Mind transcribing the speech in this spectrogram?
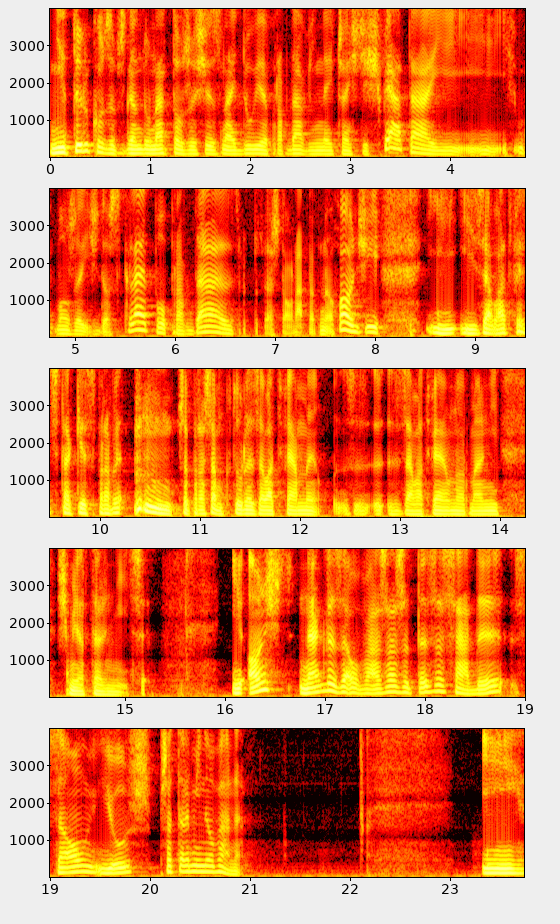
nie tylko ze względu na to, że się znajduje prawda, w innej części świata i, i może iść do sklepu, prawda, zresztą na pewno chodzi i, i załatwiać takie sprawy, przepraszam, które załatwiamy, załatwiają normalni śmiertelnicy. I on nagle zauważa, że te zasady są już przeterminowane. I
